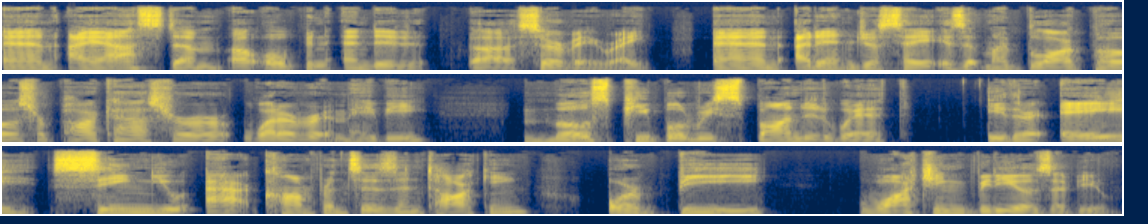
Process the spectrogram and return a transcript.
And I asked them an open ended uh, survey, right? And I didn't just say, is it my blog post or podcast or whatever it may be? Most people responded with either A, seeing you at conferences and talking, or B, watching videos of you.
